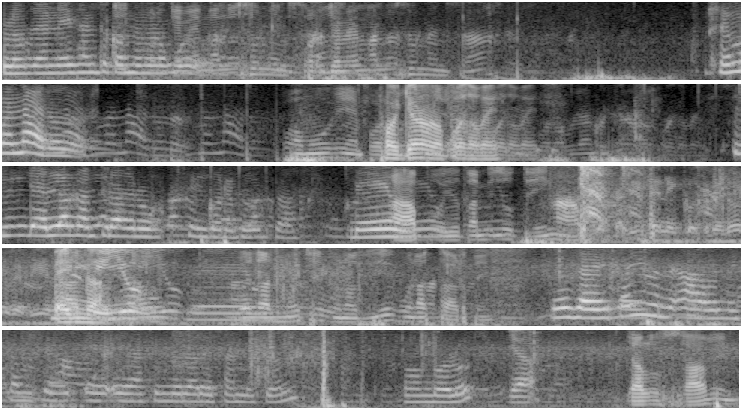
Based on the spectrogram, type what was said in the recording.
lo tenéis antes cuando me lo Que me juego. mandas un mensaje. Se me manda a todos. Pues muy bien. Pues yo no lo puedo ver. Es la captura de los cinco reclutas. De Ah, pues yo también lo tengo. Localizan el contenedor de riesgo. Venga. Buenas noches, buenos días, buenas tardes. ¿No ¿Sabes que hay un, a donde estamos eh, eh, haciendo la retransmisión? Con Golos. Ya. Ya lo saben.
